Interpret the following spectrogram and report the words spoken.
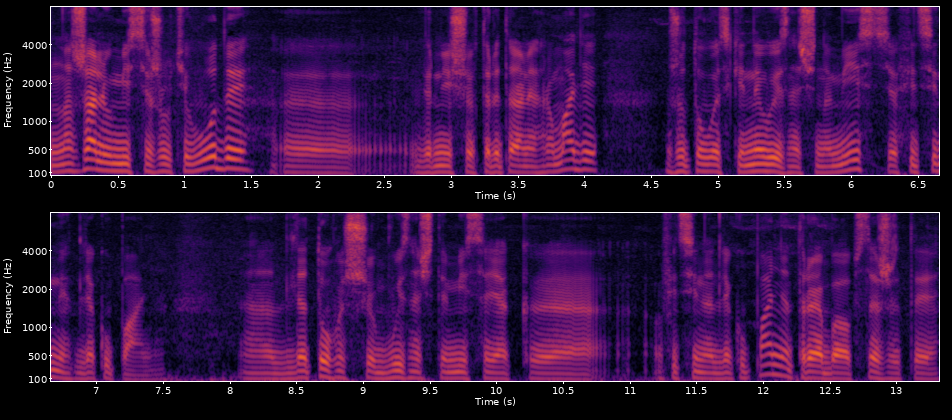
На жаль, у місті Жовті Води, е, вірніше в територіальній громаді Жовтоводській, не визначено місць офіційних для купання. Е, Для того, щоб визначити місце як е, офіційне для купання, треба обстежити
